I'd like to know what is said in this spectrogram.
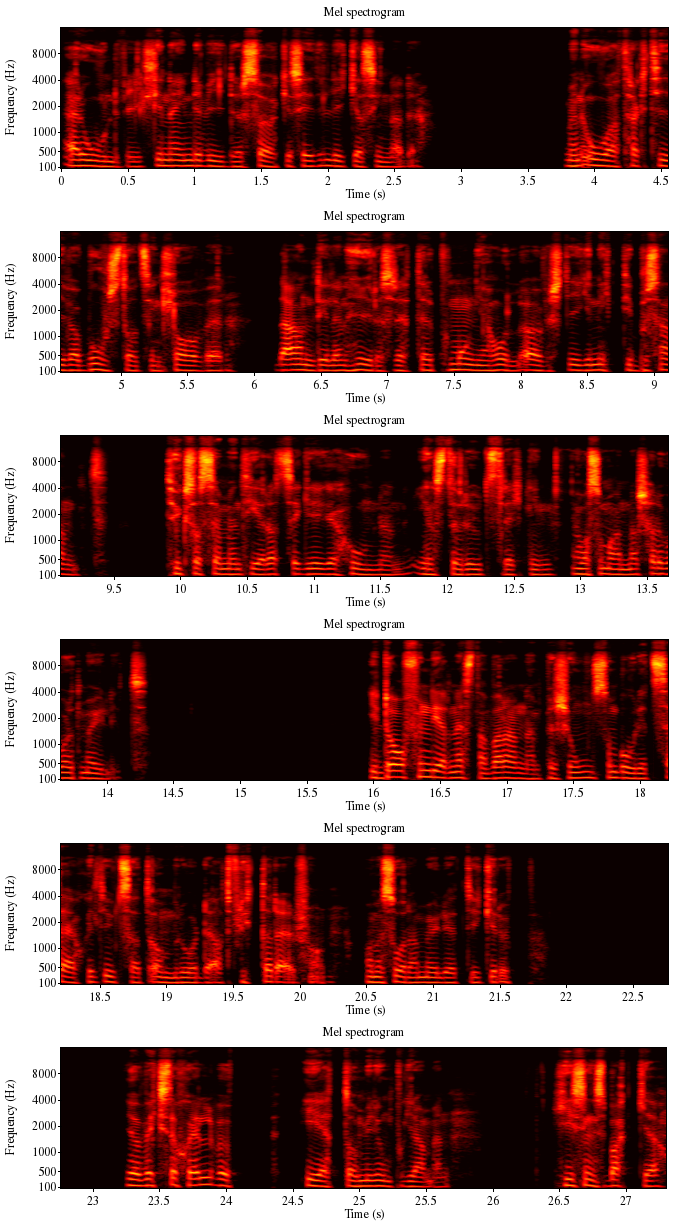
är oundviklig när individer söker sig till likasinnade. Men oattraktiva bostadsenklaver, där andelen hyresrätter på många håll överstiger 90 procent, tycks ha cementerat segregationen i en större utsträckning än vad som annars hade varit möjligt. Idag funderar nästan varannan person som bor i ett särskilt utsatt område att flytta därifrån om en sådan möjlighet dyker upp. Jag växte själv upp i ett av miljonprogrammen. Hisings Backa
